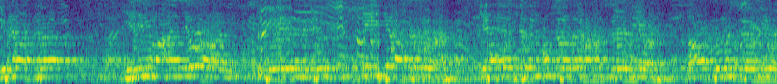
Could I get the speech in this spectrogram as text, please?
Bilhassa yeni mahalle olan köylerimizin ihtiyaçları var. Geçerken muhtarlarımız söylüyor, halkımız söylüyor.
